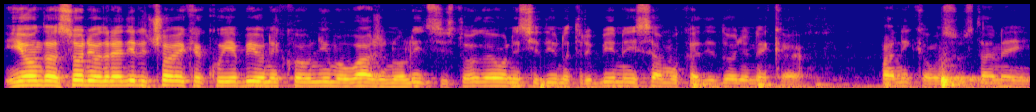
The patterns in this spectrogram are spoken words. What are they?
I onda su oni odredili čovjeka koji je bio neko njima uvaženo lice iz toga, on je sjedio na tribine i samo kad je donio neka panika, on se ustane i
